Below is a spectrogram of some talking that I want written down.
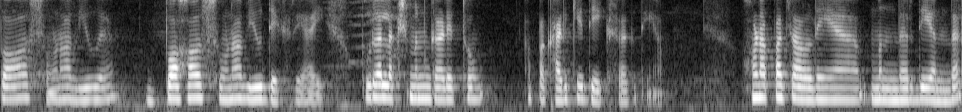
ਬਹੁਤ ਸੋਹਣਾ ਵਿਊ ਹੈ, ਬਹੁਤ ਸੋਹਣਾ ਵਿਊ ਦਿਖ ਰਿਹਾ ਹੈ। ਪੂਰਾ ਲਕਸ਼ਮਣਗੜ੍ਹ ਇੱਥੋਂ ਆਪਾਂ ਖੜ ਕੇ ਦੇਖ ਸਕਦੇ ਹਾਂ। ਹੁਣ ਆਪਾਂ ਚੱਲਦੇ ਹਾਂ ਮੰਦਿਰ ਦੇ ਅੰਦਰ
